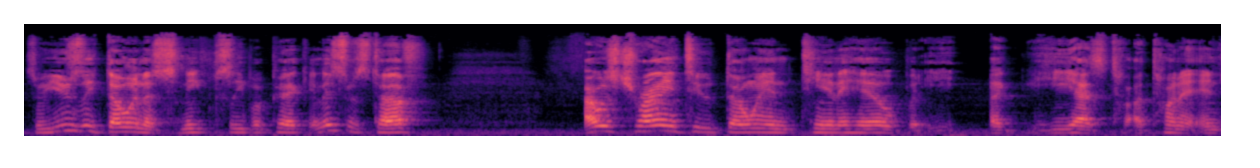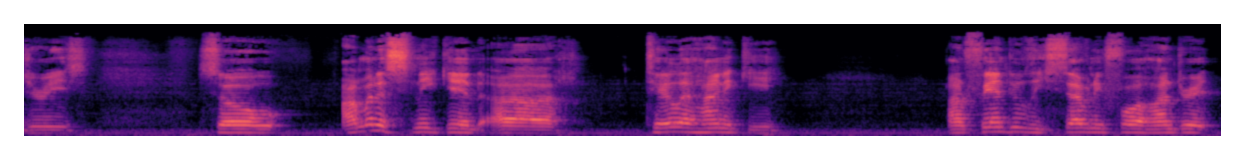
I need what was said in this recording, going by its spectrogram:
so we usually throw in a sneak sleeper pick, and this was tough. I was trying to throw in Tannehill, but he he has t- a ton of injuries. So I'm gonna sneak in uh, Taylor Heinicke on FanDuel. He's 7,400.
